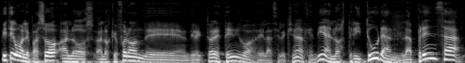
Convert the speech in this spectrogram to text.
¿Viste cómo le pasó a los, a los que fueron eh, directores técnicos de la selección argentina? Los trituran. La prensa,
